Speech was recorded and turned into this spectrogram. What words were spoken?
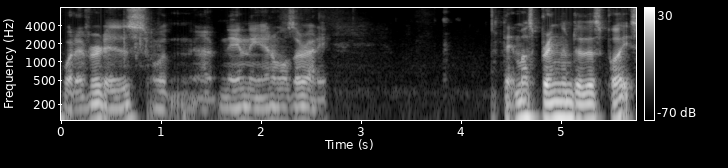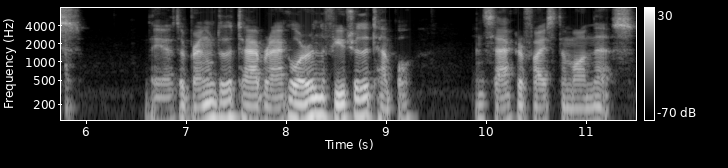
whatever it is, I've named the animals already, they must bring them to this place. They have to bring them to the tabernacle or in the future the temple and sacrifice them on this.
